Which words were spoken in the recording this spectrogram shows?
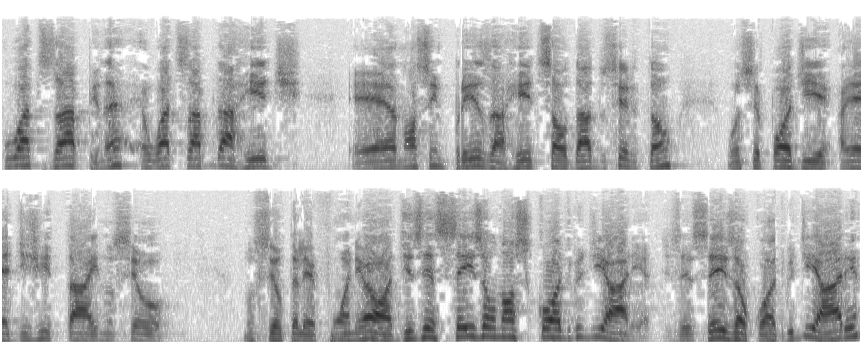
WhatsApp, né? É o WhatsApp da rede. É a nossa empresa, a Rede Saudade do Sertão. Você pode é, digitar aí no seu no seu telefone, ó, 16 é o nosso código de área, 16 é o código de área,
